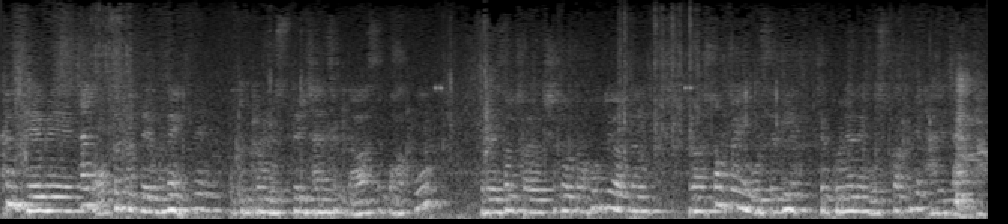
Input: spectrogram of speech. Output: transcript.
큰 대의 차이가 없었기 때문에 네. 어떤 그런 모습들이 자연스럽게 나왔을 것 같고 그래서 저 역시도 어떤 호두의 어떤 그런 수동적인 모습이 제 본연의 모습과 크게 다르지 않다.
